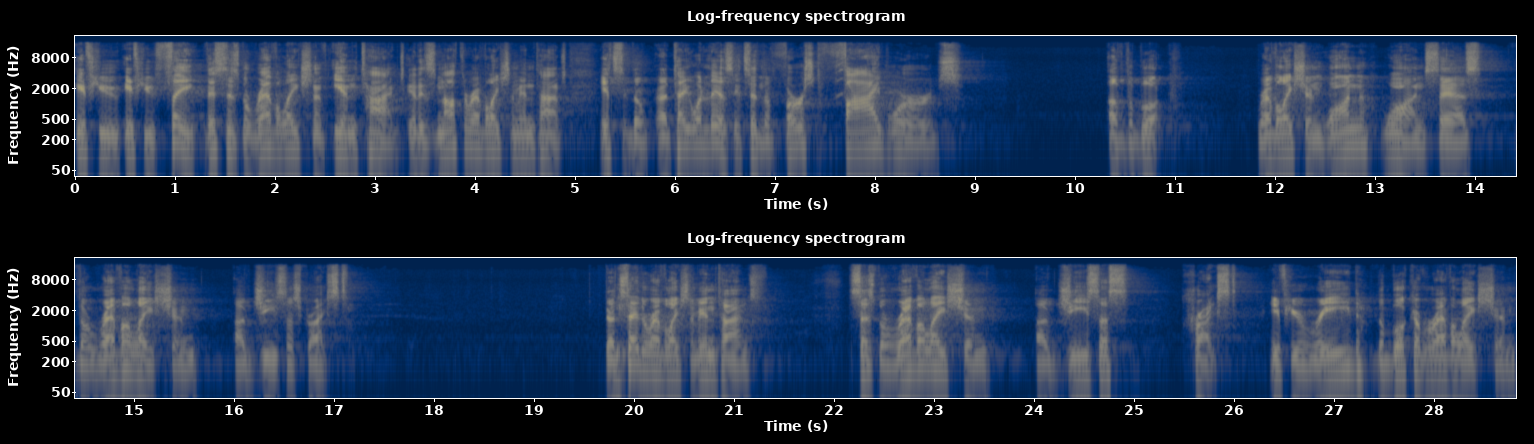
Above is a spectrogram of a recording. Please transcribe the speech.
if you, if you think this is the revelation of end times. It is not the revelation of end times. It's the, I'll tell you what it is. It's in the first five words of the book. Revelation 1 1 says, the revelation of Jesus Christ. Doesn't say the revelation of end times, it says the revelation of Jesus Christ. If you read the book of Revelation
